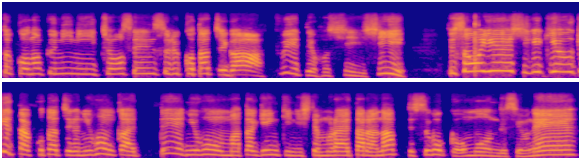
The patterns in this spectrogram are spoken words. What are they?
とこの国に挑戦する子たちが増えてほしいし、で、そういう刺激を受けた子たちが日本帰って、日本をまた元気にしてもらえたらなってすごく思うんですよね。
